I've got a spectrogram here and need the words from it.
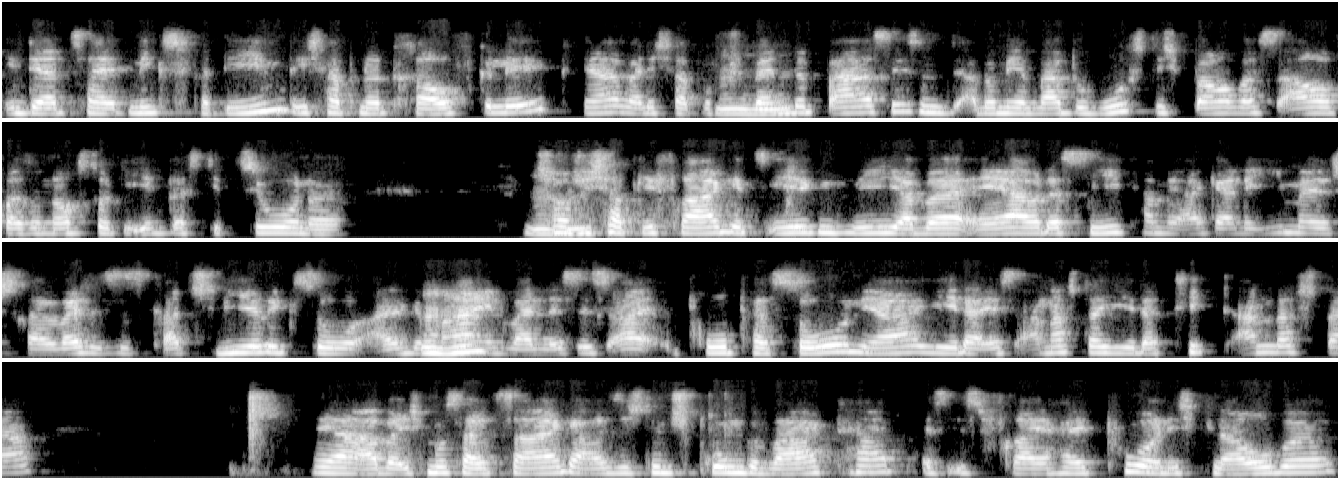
in der Zeit nichts verdient, ich habe nur draufgelegt, ja, weil ich habe auf mhm. Spendebasis, und, aber mir war bewusst, ich baue was auf, also noch so die Investitionen. Mhm. Ich hoffe, mhm. ich habe die Frage jetzt irgendwie, aber er oder sie kann mir auch gerne E-Mail schreiben, weil es ist gerade schwierig so allgemein, mhm. weil es ist pro Person, ja, jeder ist anders da, jeder tickt anders da. Ja, aber ich muss halt sagen, als ich den Sprung gewagt habe, es ist Freiheit pur und ich glaube,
